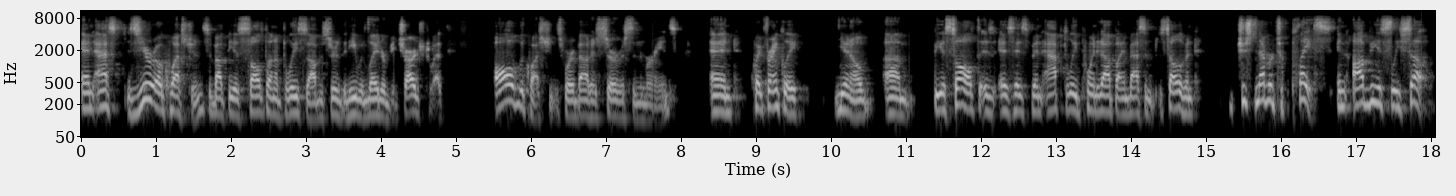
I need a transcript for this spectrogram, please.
and asked zero questions about the assault on a police officer that he would later be charged with. All the questions were about his service in the Marines. And quite frankly, you know, um, the assault, is, as has been aptly pointed out by Ambassador Sullivan, just never took place, and obviously so,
